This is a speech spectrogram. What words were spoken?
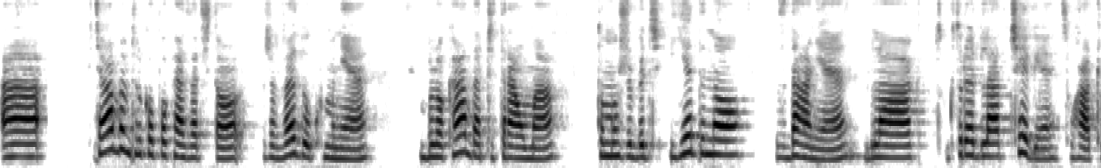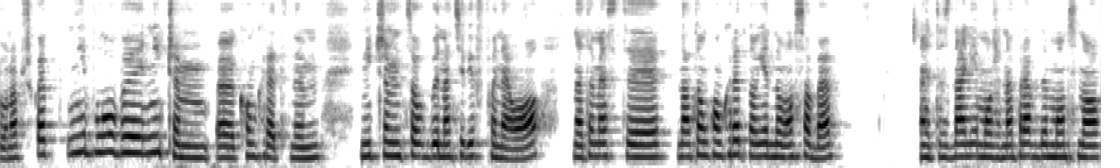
a chciałabym tylko pokazać to, że według mnie blokada czy trauma to może być jedno zdanie, dla, które dla ciebie, słuchaczu, na przykład nie byłoby niczym e, konkretnym, niczym, co by na ciebie wpłynęło, natomiast e, na tą konkretną jedną osobę e, to zdanie może naprawdę mocno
